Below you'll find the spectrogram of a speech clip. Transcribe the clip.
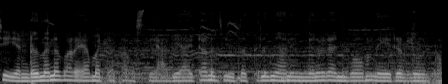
ചെയ്യേണ്ടതെന്ന് തന്നെ പറയാൻ പറ്റാത്ത അവസ്ഥയാണ് ആദ്യമായിട്ടാണ് ജീവിതത്തിൽ ഞാൻ ഇങ്ങനെ ഒരു അനുഭവം നേരിടുന്നത് കേട്ടോ.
